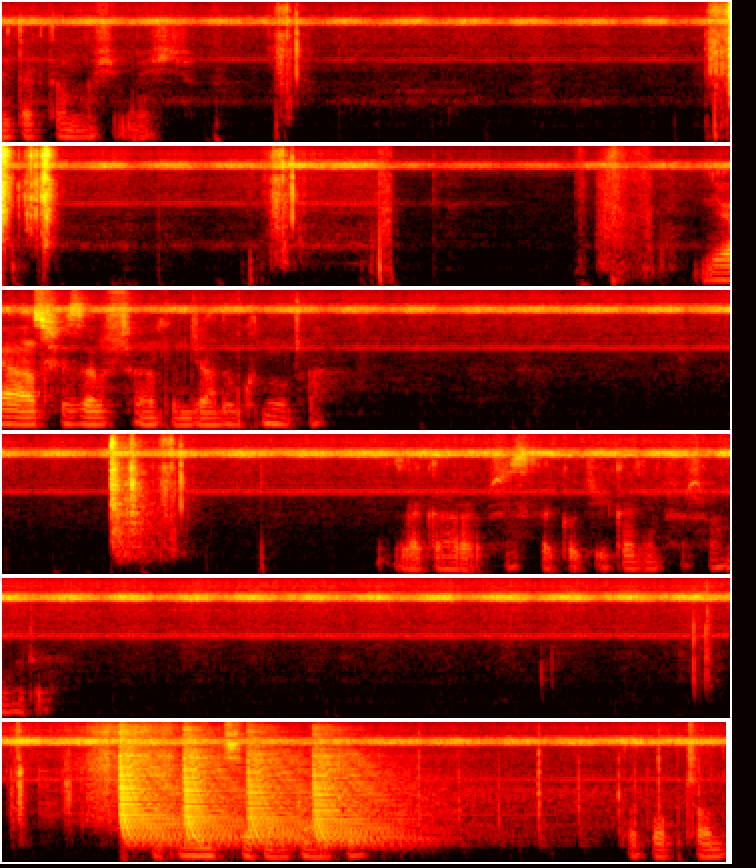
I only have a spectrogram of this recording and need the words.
I tak iść. Nie, aż się zemszczę na tym dziadu knurze. Za karę przez tego dzika nie przeszłam gry. Nic tam. To popczon.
